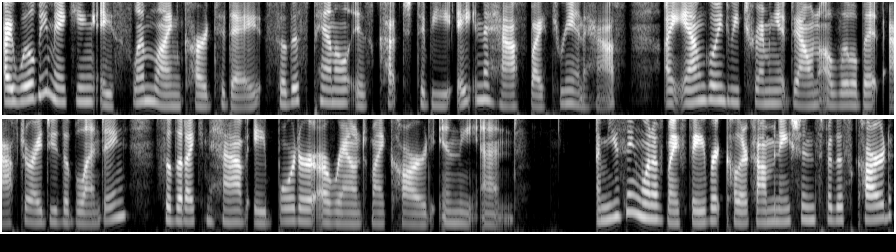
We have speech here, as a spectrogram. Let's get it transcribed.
I will be making a slimline card today, so this panel is cut to be 8.5 by 3.5. I am going to be trimming it down a little bit after I do the blending so that I can have a border around my card in the end. I'm using one of my favorite color combinations for this card,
